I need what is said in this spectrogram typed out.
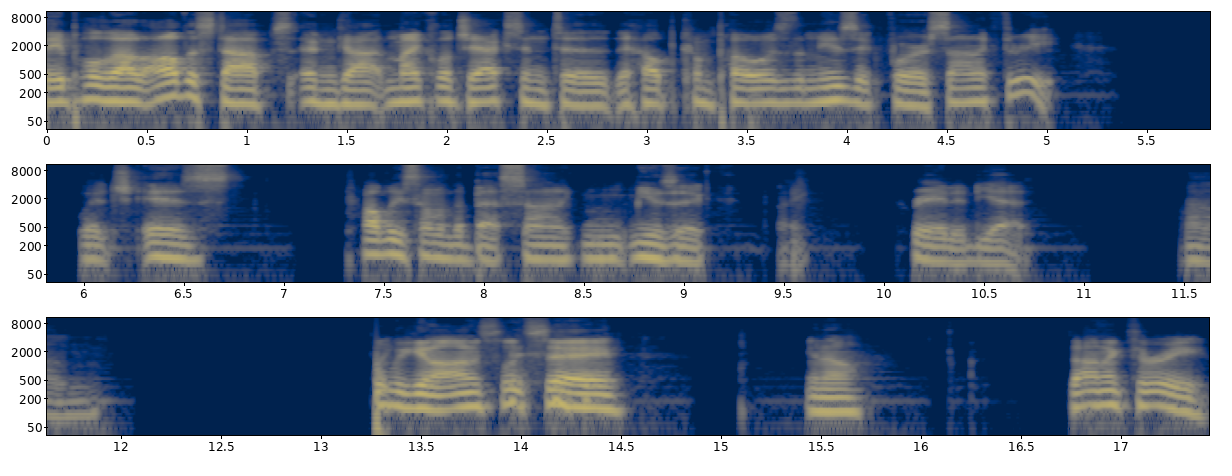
they pulled out all the stops and got Michael Jackson to, to help compose the music for Sonic 3, which is probably some of the best Sonic m- music like created yet. Um, we can honestly say, you know, Sonic 3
